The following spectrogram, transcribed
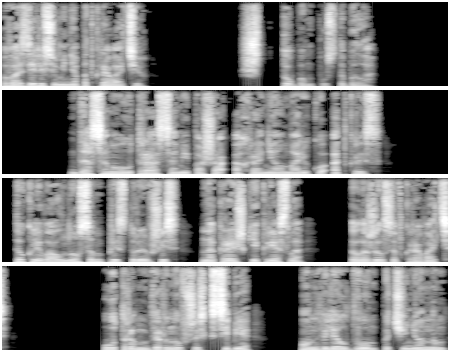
возились у меня под кроватью. Чтоб им пусто было. До самого утра сами Паша охранял Марику от крыс. То клевал носом, пристроившись на краешке кресла, то ложился в кровать. Утром, вернувшись к себе, он велел двум подчиненным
